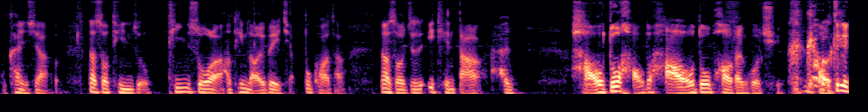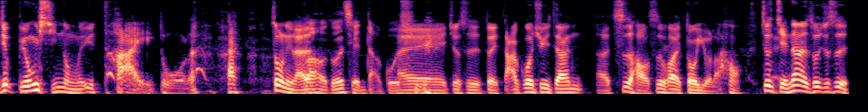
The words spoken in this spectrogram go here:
我看一下，那时候听说听说了，然后听老一辈讲，不夸张，那时候就是一天打很。好多好多好多炮弹过去，哦，这个就不用形容了，因为太多了。哎，重点来了，好多钱打过去，哎，就是对，打过去这样，呃，是好是坏都有了哈。就简单来说，就是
